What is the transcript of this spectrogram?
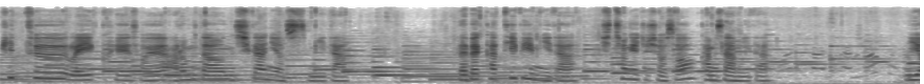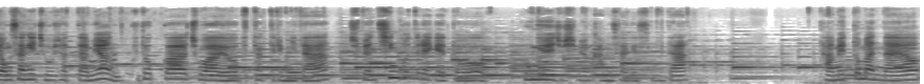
피트 레이크에서의 아름다운 시간이었습니다. 레베카 TV입니다. 시청해주셔서 감사합니다. 이 영상이 좋으셨다면 구독과 좋아요 부탁드립니다. 주변 친구들에게도 공유해주시면 감사하겠습니다. 다음에 또 만나요.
